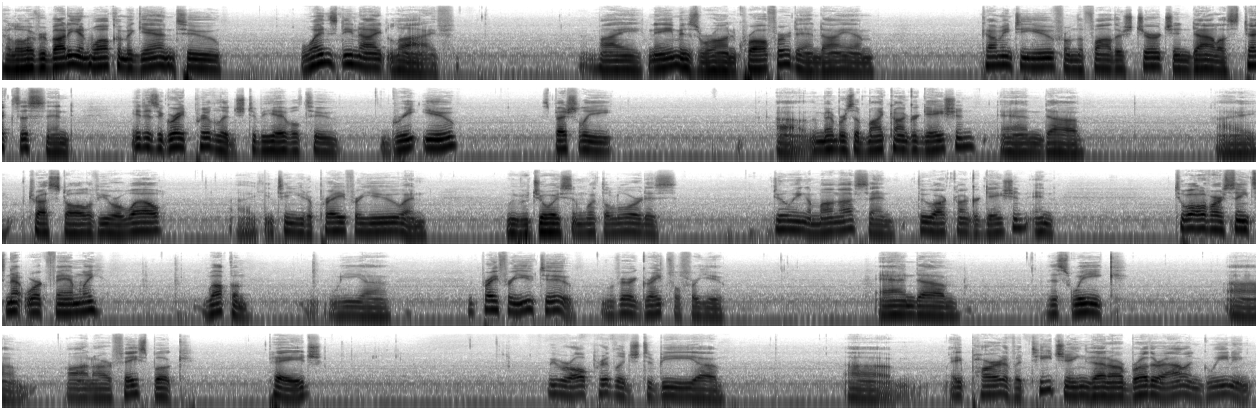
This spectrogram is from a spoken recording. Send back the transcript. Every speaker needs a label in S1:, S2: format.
S1: Hello, everybody, and welcome again to Wednesday Night Live. My name is Ron Crawford, and I am coming to you from the Father's Church in Dallas, Texas. And it is a great privilege to be able to greet you, especially uh, the members of my congregation. And uh, I trust all of you are well. I continue to pray for you and we rejoice in what the Lord is doing among us and through our congregation. And to all of our Saints Network family, welcome. We, uh, we pray for you too. We're very grateful for you. And um, this week um, on our Facebook page, we were all privileged to be. Uh, um, a part of a teaching that our brother Alan Guening,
